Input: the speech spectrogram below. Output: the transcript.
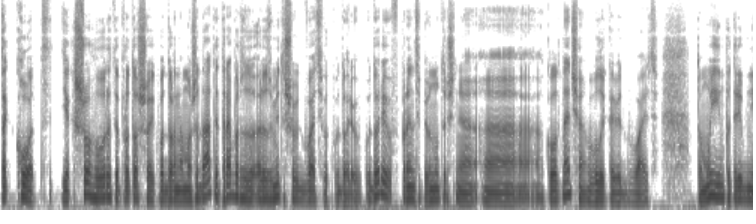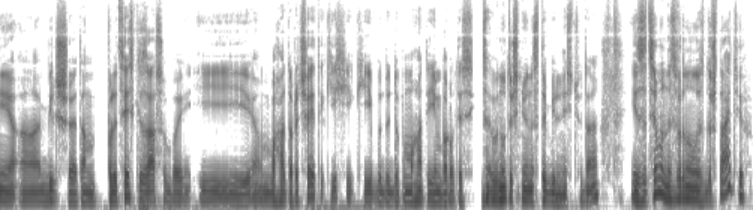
Так от, якщо говорити про те, що Еквадор не може дати, треба розуміти, що відбувається в Еквадорі. В Еквадорі, в принципі, внутрішня е, колотнеча велика відбувається, тому їм потрібні е, більше там поліцейські засоби і багато речей, таких, які будуть допомагати їм боротися з внутрішньою нестабільністю. Да? І за цим вони звернулись до штатів.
